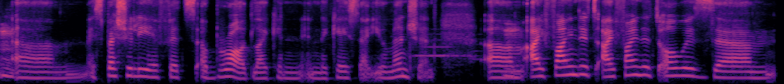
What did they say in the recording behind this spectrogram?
mm. um, especially if it's abroad like in in the case that you mentioned um, mm. i find it i find it always um,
